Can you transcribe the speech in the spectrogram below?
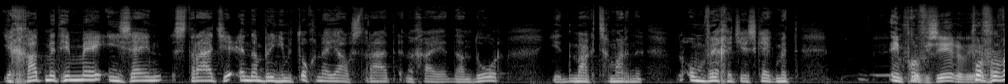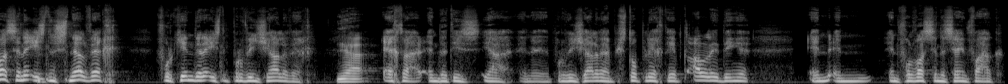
Je gaat met hem mee in zijn straatje en dan breng je hem toch naar jouw straat. En dan ga je dan door. Je maakt zeg maar een, een omweggetje. Kijk, met, Improviseren weer. voor volwassenen is het een snelweg. Voor kinderen is het een provinciale weg. ja, Echt waar. En dat is, ja, en de provinciale weg heb je stoplichten, je hebt allerlei dingen. En, en, en volwassenen zijn vaak,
